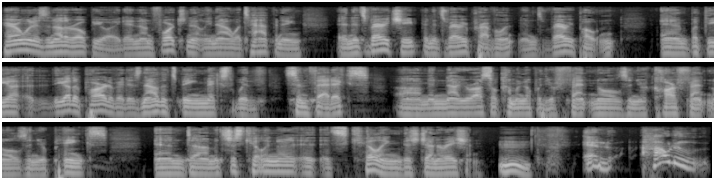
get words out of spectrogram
Heroin is another opioid, and unfortunately now what's happening, and it's very cheap and it's very prevalent and it's very potent. And but the uh, the other part of it is now that's being mixed with synthetics, um, and now you're also coming up with your fentanyls and your car carfentanils and your pinks, and um, it's just killing it's killing this generation. Mm. And how do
